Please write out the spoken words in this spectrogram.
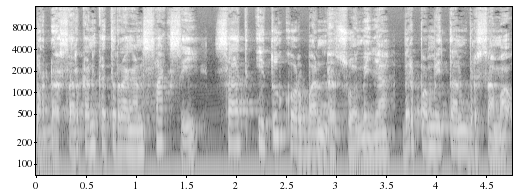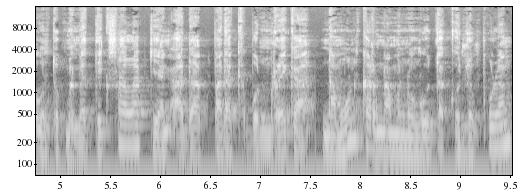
berdasarkan keterangan saksi saat itu korban dan suaminya berpamitan bersama untuk memetik salak yang ada pada kebun mereka. Namun karena menunggu tak kunjung pulang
